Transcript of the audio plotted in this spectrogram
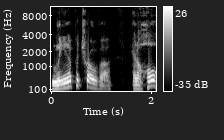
Lena Petrova, and a whole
